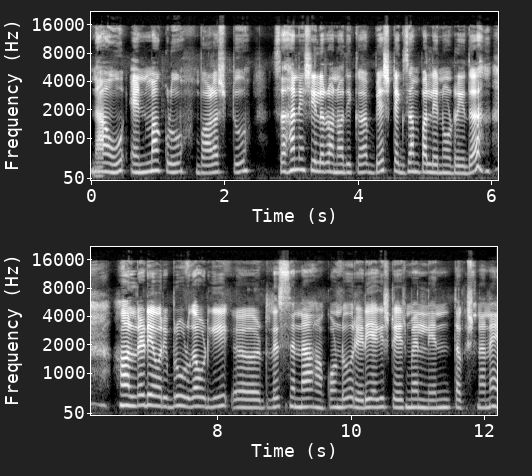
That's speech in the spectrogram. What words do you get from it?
ನಾವು ಹೆಣ್ಮಕ್ಳು ಭಾಳಷ್ಟು ಸಹನಶೀಲರು ಅನ್ನೋದಕ್ಕೆ ಬೆಸ್ಟ್ ಎಕ್ಸಾಂಪಲ್ಲೇ ನೋಡ್ರಿ ಇದು. ಆಲ್ರೆಡಿ ಅವರಿಬ್ಬರು ಹುಡುಗ ಹುಡುಗಿ ಡ್ರೆಸ್ಸನ್ನು ಹಾಕ್ಕೊಂಡು ರೆಡಿಯಾಗಿ ಸ್ಟೇಜ್ ಮೇಲೆ ನಿಂತ ತಕ್ಷಣವೇ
